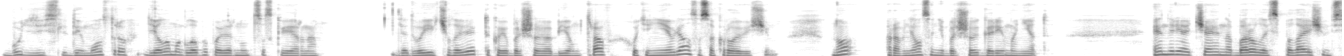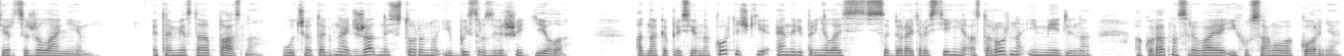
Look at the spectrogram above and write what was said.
Будь здесь следы монстров, дело могло бы повернуться скверно». Для двоих человек такой большой объем трав хоть и не являлся сокровищем, но равнялся небольшой горе монет – Энри отчаянно боролась с пылающим в сердце желанием. Это место опасно, лучше отогнать жадность в сторону и быстро завершить дело. Однако, присев на корточки, Энри принялась собирать растения осторожно и медленно, аккуратно срывая их у самого корня.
